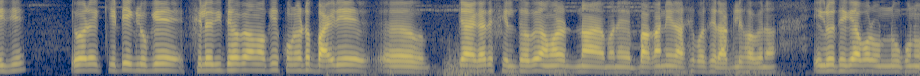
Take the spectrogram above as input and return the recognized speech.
এই যে এবারে কেটে এগুলোকে ফেলে দিতে হবে আমাকে। কোনো একটা বাইরে জায়গাতে ফেলতে হবে। আমার না মানে বাগানের আশেপাশে রাখলে হবে না। এগুলো থেকে আবার অন্য কোনো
